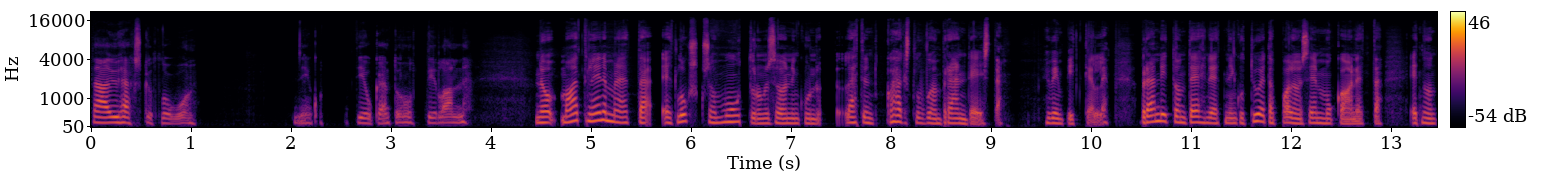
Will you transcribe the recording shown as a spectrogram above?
tämä 90-luvun niin kuin, tiukentunut tilanne? No mä ajattelen enemmän, että, että luksus on muuttunut, niin se on niin kuin lähtenyt 80-luvun brändeistä hyvin pitkälle. Brändit on tehneet niin kuin työtä paljon sen mukaan, että, että ne on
